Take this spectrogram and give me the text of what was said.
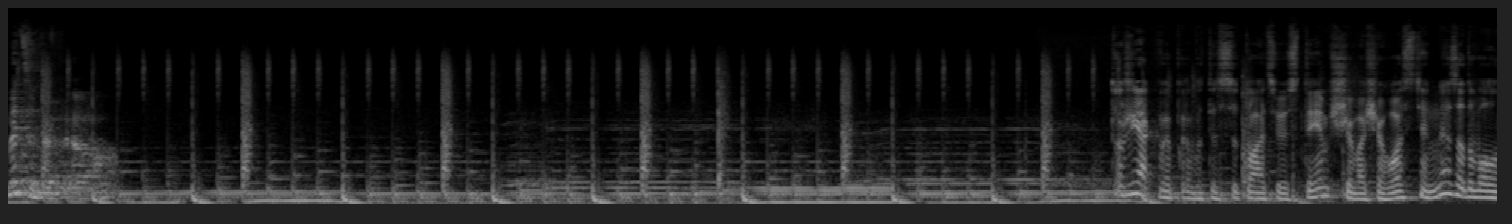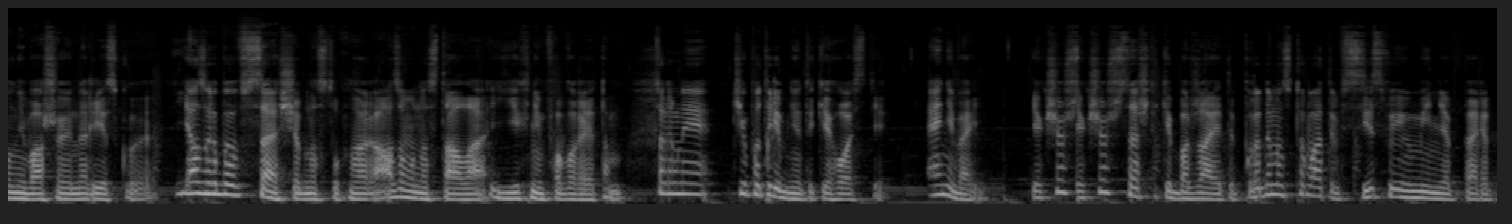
Ми це виправимо. Тож як виправити ситуацію з тим, що ваші гості не задоволені вашою нарізкою? Я зробив все, щоб наступного разу вона стала їхнім фаворитом. Сторони, чи потрібні такі гості? Anyway, якщо ж, якщо ж все ж таки бажаєте продемонструвати всі свої вміння перед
